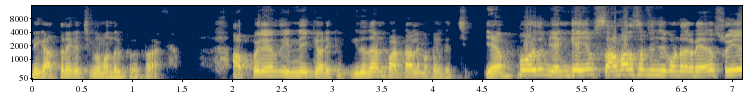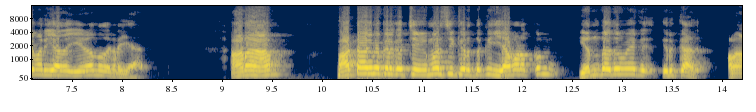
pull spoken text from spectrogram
இன்னைக்கு அத்தனை கட்சிகளும் வந்துகிட்டு இருக்கிறாங்க. அப்பிலிருந்து இன்னைக்கு வரைக்கும் இதுதான் பாட்டாளி மக்கள் கட்சி. எப்பொழுதும் எங்கேயும் சமரசம் செஞ்சு கொண்டது கிடையாது சுயமரியாதை இழந்தது கிடையாது. ஆனா பாட்டாளி மக்கள் கட்சியை விமர்சிக்கிறதுக்கு எவனுக்கும் எந்த இதுவுமே இருக்காது. அவன்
